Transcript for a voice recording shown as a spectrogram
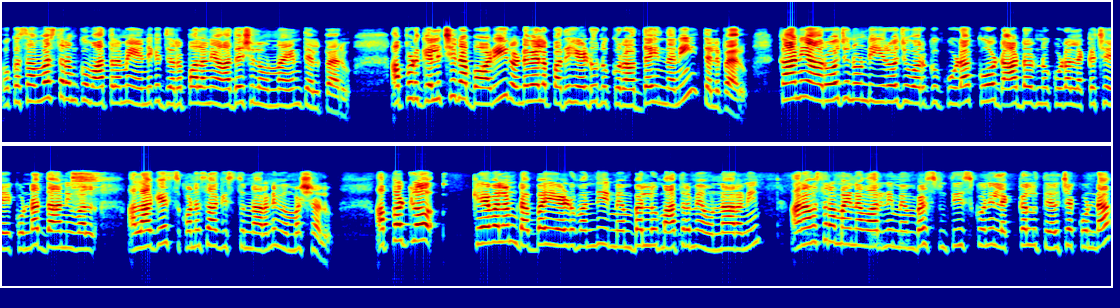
ఒక సంవత్సరంకు మాత్రమే ఎన్నిక జరపాలని ఆదేశాలు ఉన్నాయని తెలిపారు. అప్పుడు గెలిచిన బాడీ రెండు వేల పదిహేడుకు రద్దయిందని తెలిపారు. కానీ ఆ రోజు నుండి ఈ రోజు వరకు కూడా కోర్టు ఆర్డర్ను కూడా లెక్క చేయకుండా దాని వల్ల అలాగే కొనసాగిస్తున్నారని విమర్శలు. అప్పట్లో కేవలం డెబ్బై ఏడు మంది మెంబర్లు మాత్రమే ఉన్నారని అనవసరమైన వారిని మెంబర్స్ను తీసుకొని లెక్కలు తేల్చకుండా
